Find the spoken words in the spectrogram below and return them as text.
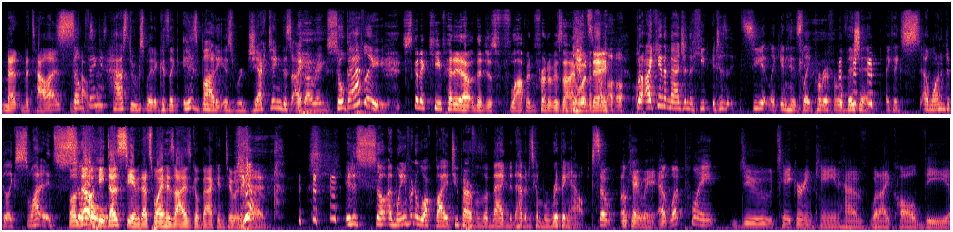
met- metallized? Something Metallicized? has to explain it because like his body is rejecting this eyebrow ring so badly. Just gonna keep headed out and then just flop in front of his eye one day. But I can't imagine that he it doesn't see it like in his like peripheral vision. Like like s- I want him to be like swatted. It's Well, so no, he does see it, but that's why his eyes go back into his Yeah. head. It is so. I'm waiting for him to walk by too powerful of a magnet and have it just come ripping out. So, okay, wait. At what point do Taker and Kane have what I called the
